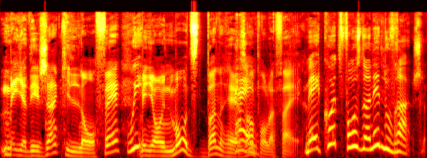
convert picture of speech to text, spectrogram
Mais il y a des gens qui l'ont fait, Oui. mais ils ont une maudite bonne raison Hey. pour le faire. Mais écoute, faut se donner de l'ouvrage. là.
